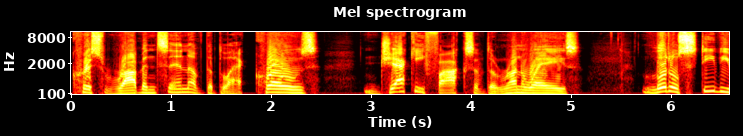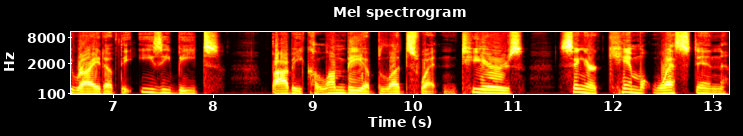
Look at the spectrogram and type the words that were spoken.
Chris Robinson of the Black Crowes, Jackie Fox of the Runaways, Little Stevie Wright of the Easybeats, Bobby Colomby of Blood, Sweat, and Tears, singer Kim Weston,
